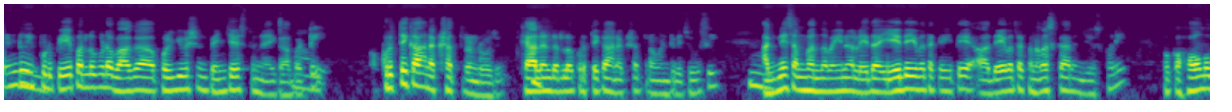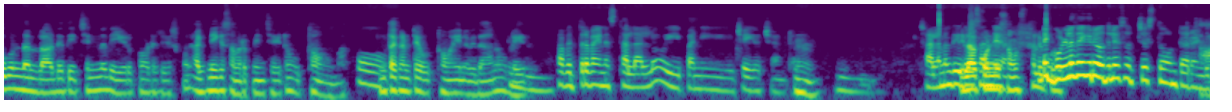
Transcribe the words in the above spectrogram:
రెండు. ఇప్పుడు పేపర్లు కూడా బాగా పొల్యూషన్ పెంచేస్తున్నాయి కాబట్టి కృత్తికా నక్షత్రం రోజు క్యాలెండర్లో కృత్తికా నక్షత్రం వంటివి చూసి. అగ్ని సంబంధమైన లేదా ఏ దేవతకైతే ఆ దేవతకు నమస్కారం చేసుకొని ఒక హోమగుండం లాంటిది చిన్నది ఏర్పాటు చేసుకొని అగ్నికి సమర్పించేయటం ఉత్తమం అమ్మా. ఇంతకంటే ఉత్తమమైన విధానం లేదు. పవిత్రమైన స్థలాల్లో ఈ పని చేయొచ్చు అంట. చాలా మంది ఇలా కొన్ని. సంస్థలు గుళ్ళ దగ్గర వదిలేసి వచ్చేస్తూ ఉంటారండి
